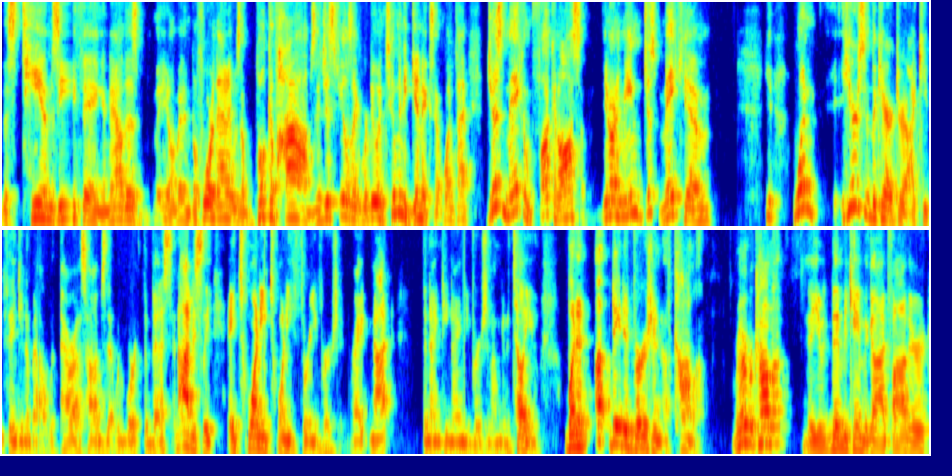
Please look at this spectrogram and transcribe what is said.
this TMZ thing, and now this, you know, and before that it was a Book of Hobbs. It just feels like we're doing too many gimmicks at one time. Just make him fucking awesome. You know what I mean? Just make him. You, one here's the character I keep thinking about with Powerhouse Hobbs that would work the best, and obviously a 2023 version, right? Not the 1990 version. I'm going to tell you, but an updated version of Kama. Remember Kama? He then became the Godfather.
